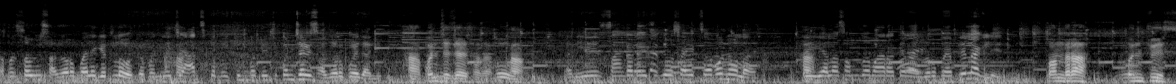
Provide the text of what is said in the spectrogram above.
आपण सव्वीस हजार रुपयाला घेतलं होतं पण याची हा. आज कमी किंमत त्याची पंचेचाळीस हजार रुपये झाली. हा पंचेचाळीस हजार. हो. हा. आणि हे सांगाड्याचा साईडचा बनवला हा. तर याला समजा बारा तेरा हजार रुपये आपले लागले. पंधरा. पंचवीस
